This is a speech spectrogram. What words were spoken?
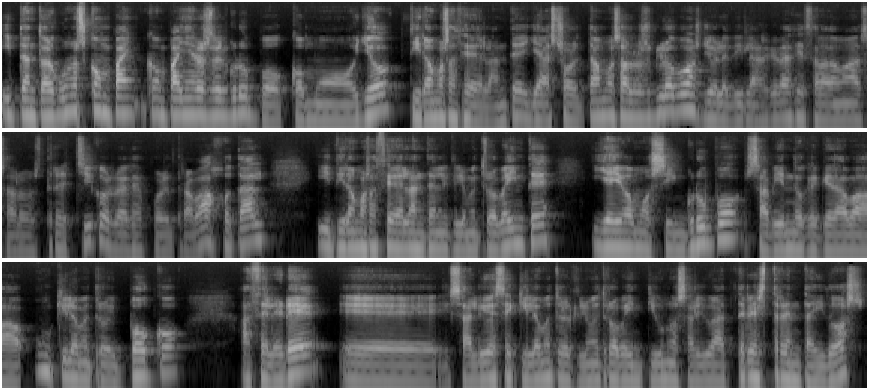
y tanto algunos compañeros del grupo como yo tiramos hacia adelante. Ya soltamos a los globos, yo le di las gracias más a los tres chicos, gracias por el trabajo, tal, y tiramos hacia adelante en el kilómetro 20 y ya íbamos sin grupo, sabiendo que quedaba un kilómetro y poco. Aceleré, eh, salió ese kilómetro, el kilómetro 21 salió a 3.32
